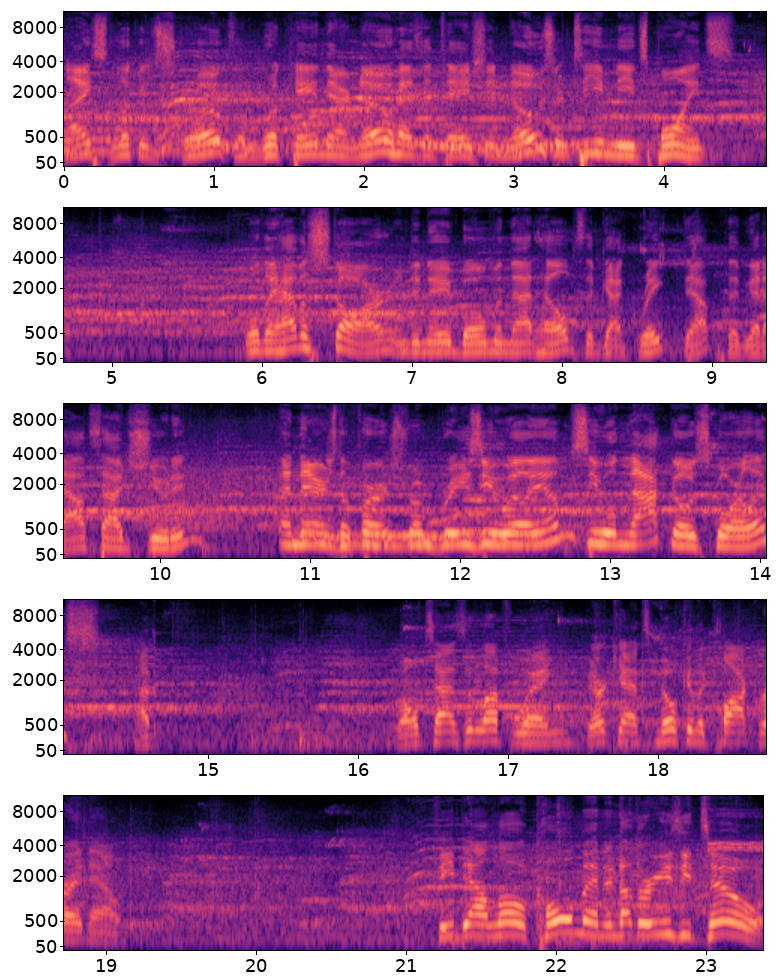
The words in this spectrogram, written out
Nice looking stroke from Brooke Kane there. No hesitation. Knows her team needs points. Well, they have a star in Danae Bowman. That helps. They've got great depth. They've got outside shooting. And there's the first from Breezy Williams. He will not go scoreless. Welts has it left wing. Bearcats milking the clock right now. Feed down low. Coleman, another easy two.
